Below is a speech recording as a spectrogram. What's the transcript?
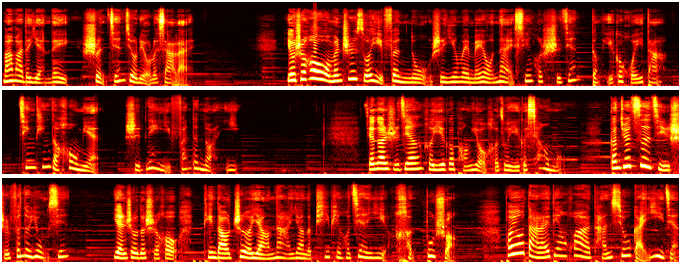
妈妈的眼泪瞬间就流了下来。有时候我们之所以愤怒，是因为没有耐心和时间等一个回答，倾听的后面是另一番的暖意。前段时间和一个朋友合作一个项目，感觉自己十分的用心。验收的时候听到这样那样的批评和建议，很不爽。朋友打来电话谈修改意见，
